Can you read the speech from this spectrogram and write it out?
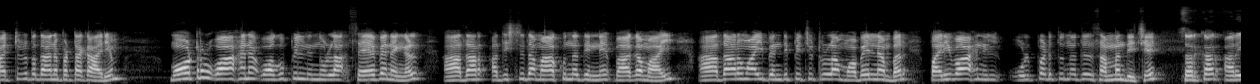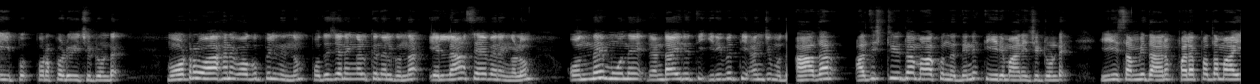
മറ്റൊരു പ്രധാനപ്പെട്ട കാര്യം മോട്ടോർ വാഹന വകുപ്പിൽ നിന്നുള്ള സേവനങ്ങൾ ആധാർ അധിഷ്ഠിതമാക്കുന്നതിന് ഭാഗമായി ആധാറുമായി ബന്ധിപ്പിച്ചിട്ടുള്ള മൊബൈൽ നമ്പർ പരിവാഹനിൽ ഉൾപ്പെടുത്തുന്നത് സംബന്ധിച്ച് സർക്കാർ അറിയിപ്പ് പുറപ്പെടുവിച്ചിട്ടുണ്ട്. മോട്ടോർ വാഹന വകുപ്പിൽ നിന്നും പൊതുജനങ്ങൾക്ക് നൽകുന്ന എല്ലാ സേവനങ്ങളും ഒന്ന് മൂന്ന് രണ്ടായിരത്തി ഇരുപത്തി അഞ്ച് മുതൽ ആധാർ അധിഷ്ഠിതമാക്കുന്നതിന് തീരുമാനിച്ചിട്ടുണ്ട്. ഈ സംവിധാനം ഫലപ്രദമായി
